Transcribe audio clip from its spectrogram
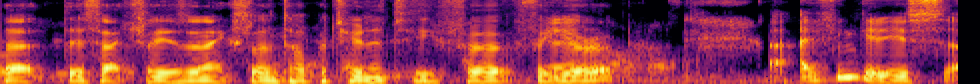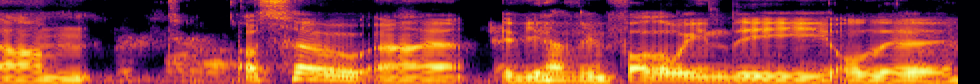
that this actually is an excellent opportunity for for Europe. I think it is. Um, also, uh, if you have been following the all the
